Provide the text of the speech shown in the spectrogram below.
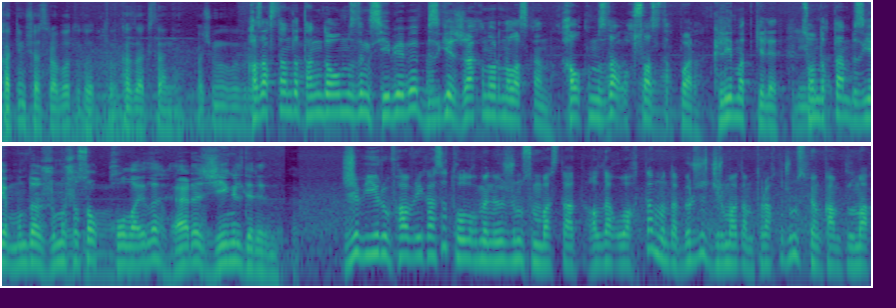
хотим сейчас работать вот в Казахстане. Почему выбрали? Қазақстанды таңдауымыздың себебі бізге жақын орналасқан. Халқымызда ұқсастық бар, климат келеді. Сондықтан бізге мұнда жұмыс жасау қолайлы әрі жеңіл дер едім. Жіп иіру фабрикасы толығымен өз жұмысын бастады. Алдағы уақытта мұнда 120 адам тұрақты жұмыспен қамтылмақ.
